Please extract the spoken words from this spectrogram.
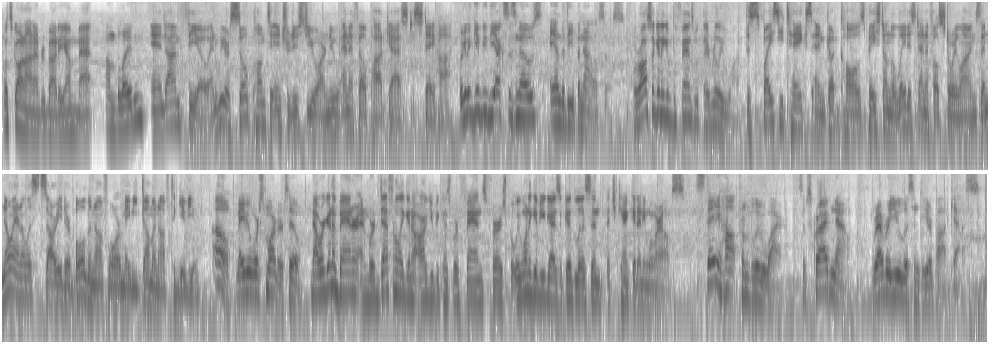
What's going on, everybody? I'm Matt. I'm Bladen. And I'm Theo, and we are so pumped to introduce to you our new NFL podcast, Stay Hot. We're going to give you the X's and O's and the deep analysis. We're also going to give the fans what they really want the spicy takes and gut calls based on the latest NFL storylines that no analysts are either bold enough or maybe dumb enough to give you. Oh, maybe we're smarter too. Now, we're going to banner and we're definitely going to argue because we're fans first, but we want to give you guys a good listen that you can't get anywhere else. Stay hot from Blue Wire. Subscribe now, wherever you listen to your podcasts.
